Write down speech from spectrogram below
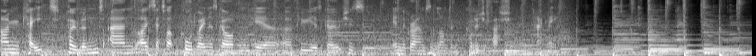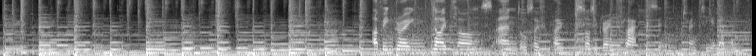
I'm Kate Poland and I set up Cordwainers Garden here a few years ago, which is in the grounds of the London College of Fashion in Hackney. I've been growing dye plants and also I started growing flax in 2011.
